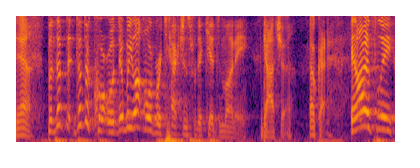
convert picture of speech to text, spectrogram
Yeah. But it's up, to, it's up to court. There'll be a lot more protections for the kid's money. Gotcha. Okay. And honestly,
